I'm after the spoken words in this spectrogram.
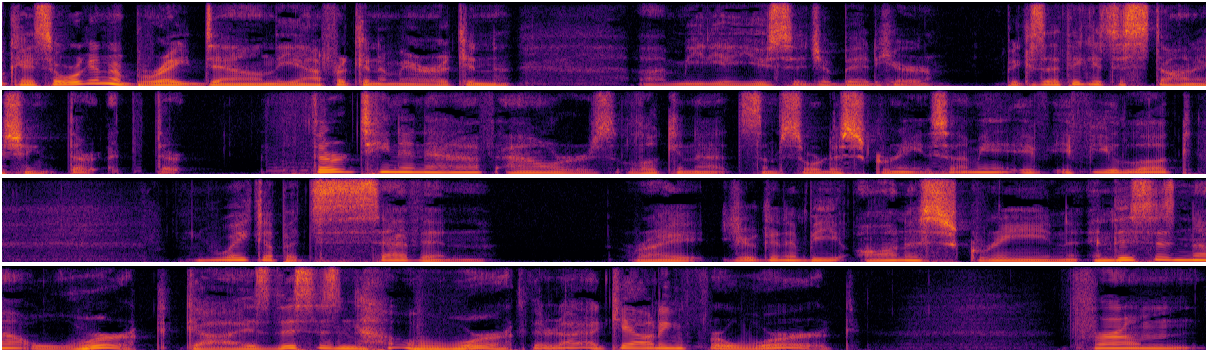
Okay, so we're going to break down the African American uh, media usage a bit here because I think it's astonishing. They're, they're 13 and a half hours looking at some sort of screen. So, I mean, if, if you look, you wake up at 7, right? You're going to be on a screen. And this is not work, guys. This is not work. They're not accounting for work. From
